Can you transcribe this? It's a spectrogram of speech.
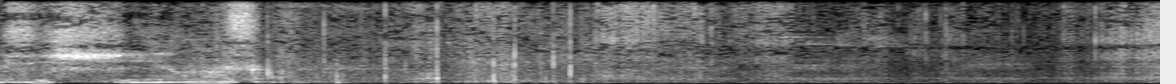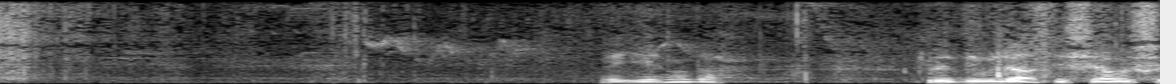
Ось іще у нас. Є, ну да. Придивлятися. Ось.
